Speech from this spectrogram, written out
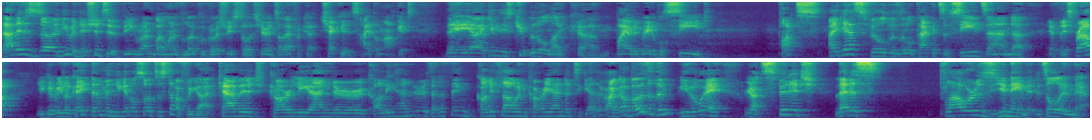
that is a new initiative being run by one of the local grocery stores here in South Africa, Checkers Hypermarket. They uh, give you these cute little, like, um, biodegradable seed pots, I guess, filled with little packets of seeds, and uh, if they sprout, you can relocate them and you get all sorts of stuff. We got cabbage, coriander, coriander, is that a thing? Cauliflower and coriander together? I got both of them, either way. We got spinach, lettuce, flowers, you name it, it's all in there.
